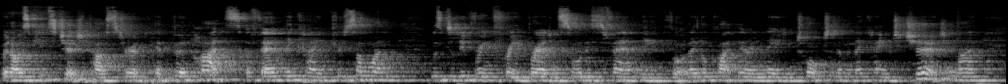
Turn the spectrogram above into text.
when I was kids' church pastor at Hepburn Heights. A family came through, someone was delivering free bread and saw this family and thought they look like they're in need and talked to them, and they came to church. And I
